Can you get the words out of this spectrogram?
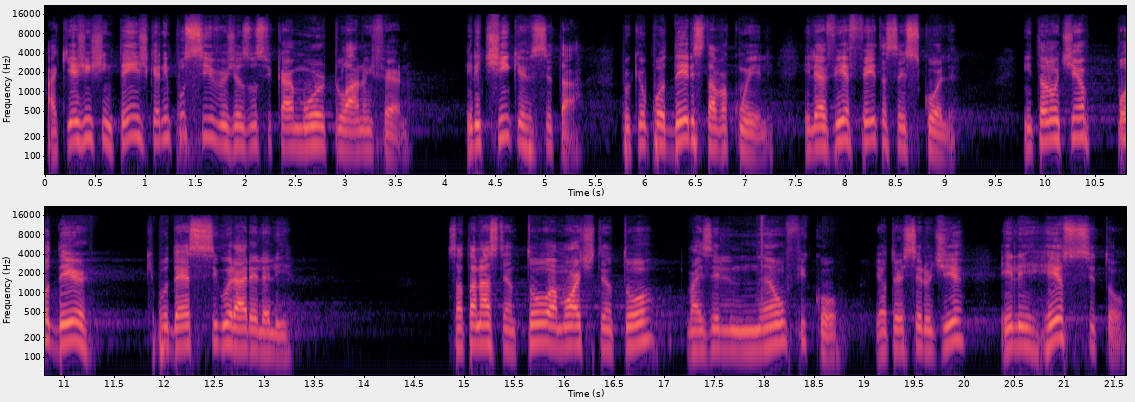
Aqui a gente entende que era impossível Jesus ficar morto lá no inferno. Ele tinha que ressuscitar, porque o poder estava com ele. Ele havia feito essa escolha. Então não tinha poder que pudesse segurar ele ali. Satanás tentou, a morte tentou, mas ele não ficou. E ao terceiro dia, ele ressuscitou.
